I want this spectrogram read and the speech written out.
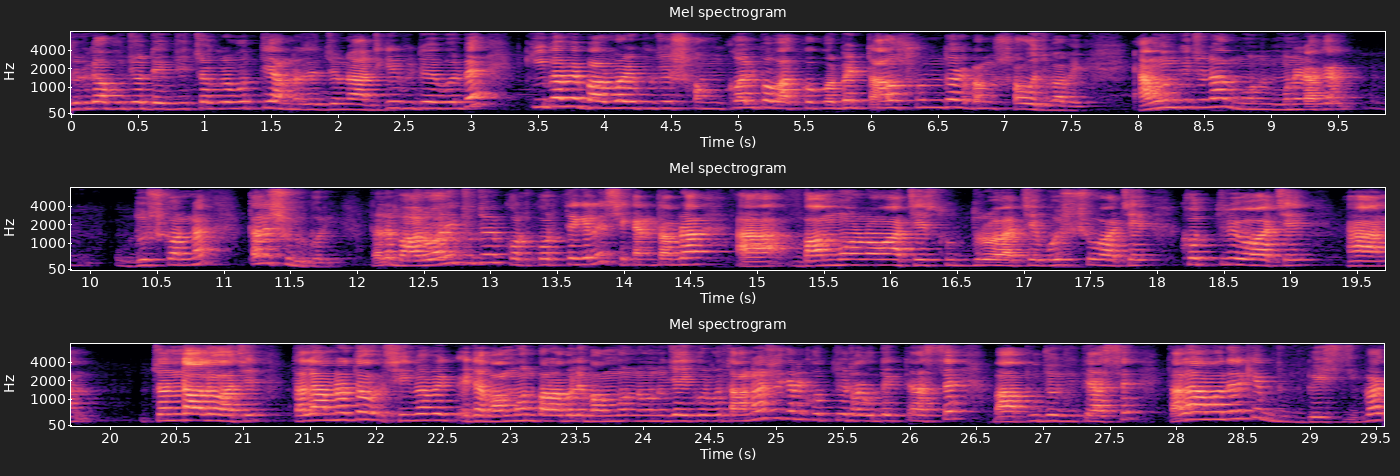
দুর্গাপুজো দেবজিৎ চক্রবর্তী আপনাদের জন্য আজকের ভিডিও বলবে। কীভাবে বারোয়ারি পুজোর সংকল্প বাক্য করবেন তাও সুন্দর এবং সহজভাবে। এমন কিছু না মন- রাখার দুষ্কর না। তাহলে শুরু করি। তাহলে বারোয়ারি পুজো করতে গেলে সেখানে তো আমরা আহ, ব্রাহ্মণও আছে শূদ্র আছে বৈশ্য আছে ক্ষত্রিয় আছে হ্যাঁ চণ্ডালও আছে। তাহলে আমরা তো সেইভাবে এটা ব্রাহ্মণ পাড়া বলে ব্রাহ্মণ অনুযায়ী করব তা না সেখানে ক্ষত্রিয় ঠাকুর দেখতে আসছে বা পুজো দিতে আসছে। তাহলে আমাদেরকে বেশিরভাগ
